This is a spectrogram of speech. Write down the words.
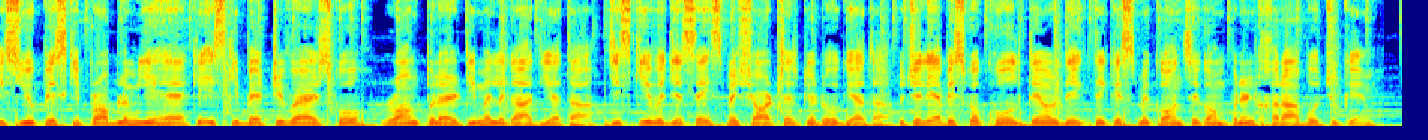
इस यूपीएस की प्रॉब्लम यह है कि इसकी बैटरी वायर्स को रॉन्ग पोलैरिटी में लगा दिया था, जिसकी वजह से इसमें शॉर्ट सर्किट हो गया था। तो चलिए अब इसको खोलते हैं और देखते हैं कि इसमें कौन से कंपोनेंट खराब हो चुके हैं।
